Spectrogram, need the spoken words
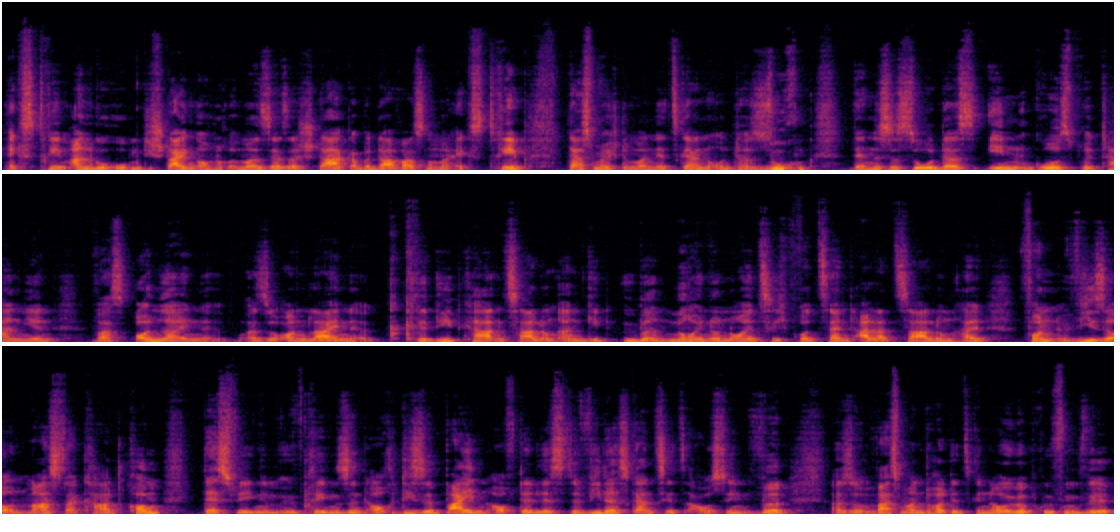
extrem angehoben. Die steigen auch noch immer sehr, sehr stark, aber da war es nochmal extrem. Das möchte man jetzt gerne untersuchen, denn Denn es ist so, dass in Großbritannien was online, also online Kreditkartenzahlung angeht, über 99 Prozent aller Zahlungen halt von Visa und Mastercard kommen. Deswegen im Übrigen sind auch diese beiden auf der Liste, wie das Ganze jetzt aussehen wird. Also was man dort jetzt genau überprüfen will,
